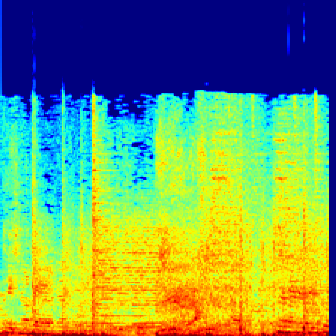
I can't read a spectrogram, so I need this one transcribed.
conversation out there. Remember,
